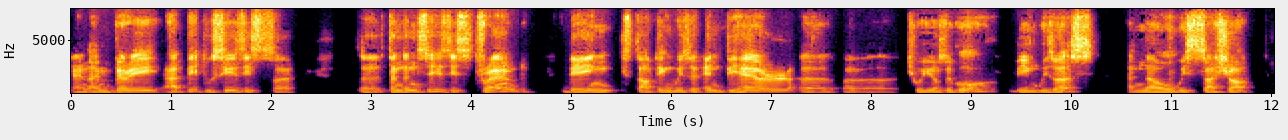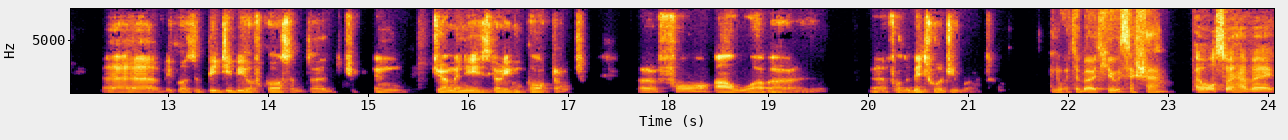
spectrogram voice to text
And I'm very happy to see this uh, uh, tendency, this trend being starting with the NPL uh, two years ago, being with us, and now with Sasha, because the PTB, of course, and, in Germany is very important Uh, for our uh, uh, for the metrology world. And what about you, Sasha? I also have a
